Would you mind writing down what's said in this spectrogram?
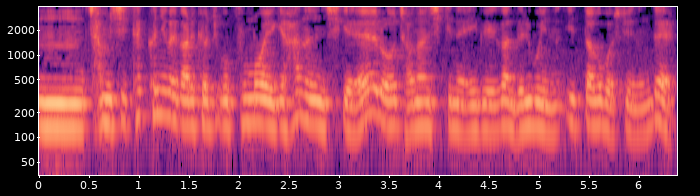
음, 잠시 테크닉을 가르쳐주고 부모에게 하는 식으로 전환시키는 ABA가 늘고 있, 다고 볼 수 있는데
